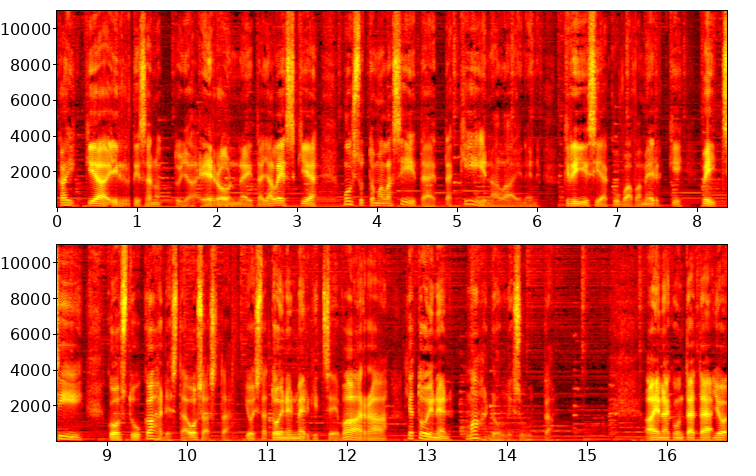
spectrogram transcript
kaikkia irtisanottuja, eronneita ja leskiä muistuttamalla siitä, että kiinalainen kriisiä kuvaava merkki Weitsi koostuu kahdesta osasta, joista toinen merkitsee vaaraa ja toinen mahdollisuutta. Aina kun tätä jo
